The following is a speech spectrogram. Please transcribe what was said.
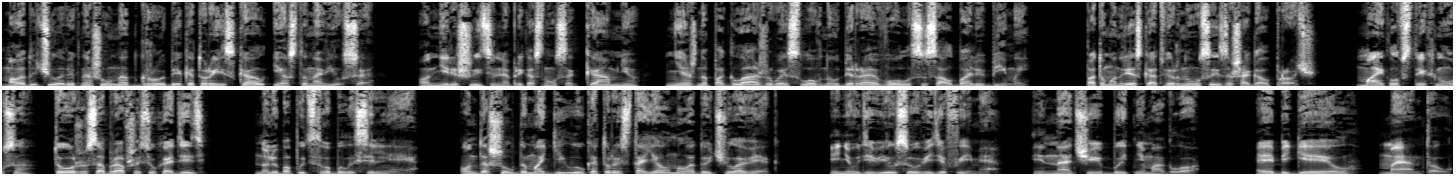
Молодой человек нашел надгробие, которое искал, и остановился. Он нерешительно прикоснулся к камню, нежно поглаживая, словно убирая волосы с лба любимой. Потом он резко отвернулся и зашагал прочь. Майкл встряхнулся, тоже собравшись уходить, но любопытство было сильнее. Он дошел до могилы, у которой стоял молодой человек, и не удивился, увидев имя. Иначе и быть не могло. Эбигейл Мэнтл.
